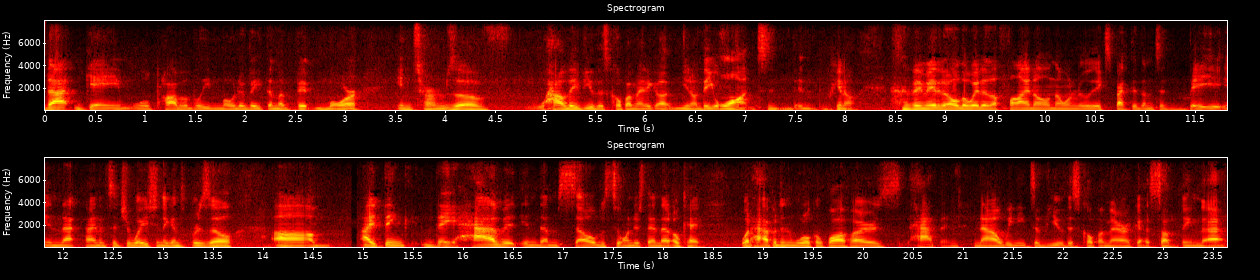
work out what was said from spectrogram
that game will probably motivate them a bit more in terms of how they view this Copa America. You know, they want to, you know, they made it all the way to the final. No one really expected them to be in that kind of situation against Brazil. Um, I think they have it in themselves to understand that okay, what happened in World Cup qualifiers happened. Now we need to view this Copa America as something that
